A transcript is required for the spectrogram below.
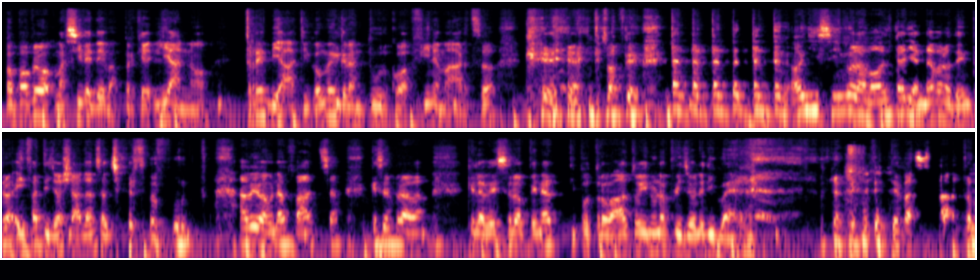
Ma proprio, ma si vedeva perché li hanno trebbiati come il Gran Turco a fine marzo, che proprio tan, tan, tan, ogni singola volta gli andavano dentro e infatti Josh Adams a un certo punto aveva una faccia che sembrava che l'avessero appena tipo trovato in una prigione di guerra. veramente devastato.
